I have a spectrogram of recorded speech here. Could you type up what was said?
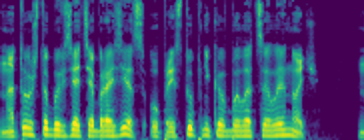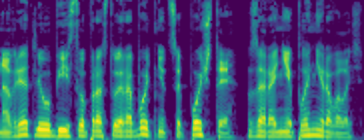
На то, чтобы взять образец, у преступников была целая ночь. Навряд ли убийство простой работницы почты заранее планировалось.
